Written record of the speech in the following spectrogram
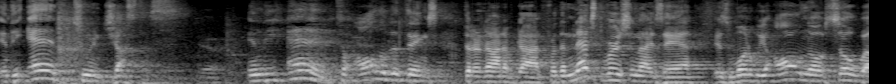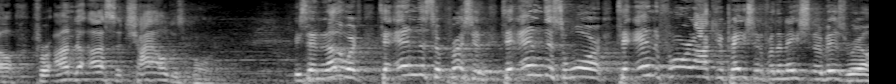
in the end to injustice in the end to all of the things that are not of God. For the next verse in Isaiah is one we all know so well For unto us a child is born. He said, in other words, to end this oppression, to end this war, to end foreign occupation for the nation of Israel,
